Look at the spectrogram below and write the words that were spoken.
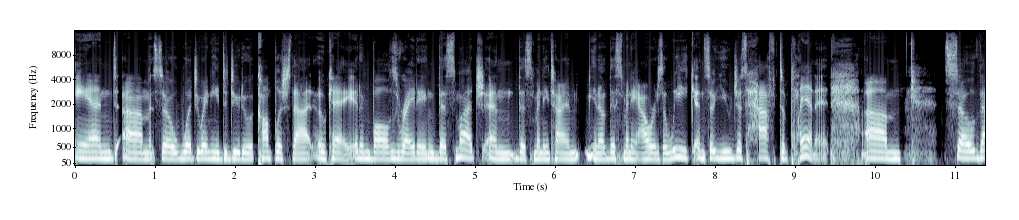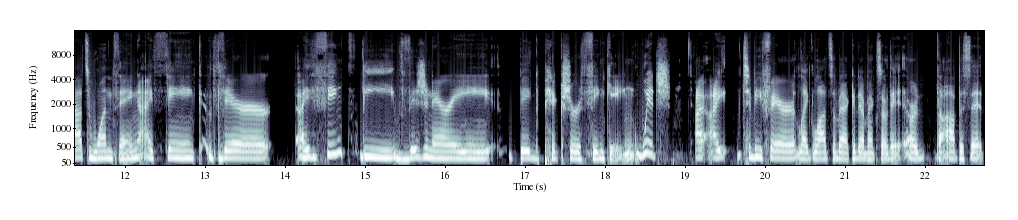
And um, so, what do I need to do to accomplish that? Okay, it involves writing this much and this many time, you know, this many hours a week. And so, you just have to plan it. Um, so that's one thing. I think there I think the visionary big picture thinking, which I, I, to be fair, like lots of academics are the are the opposite,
